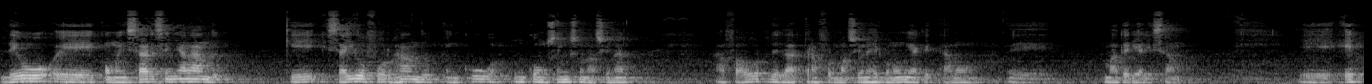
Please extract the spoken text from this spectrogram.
Debo comenzar señalando que se ha ido forjando en Cuba un consenso nacional a favor de las transformaciones económicas que estamos eh, materializando. Eh,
